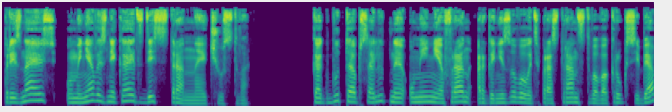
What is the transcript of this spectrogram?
Признаюсь, у меня возникает здесь странное чувство. Как будто абсолютное умение Фран организовывать пространство вокруг себя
